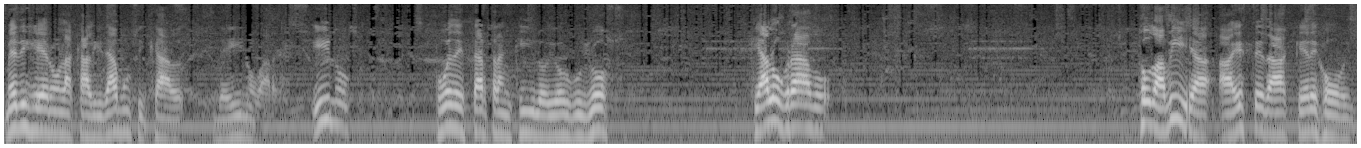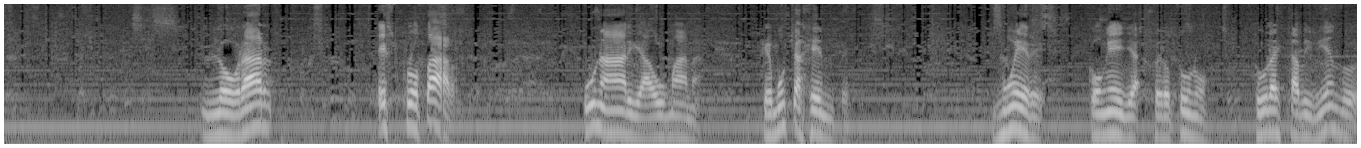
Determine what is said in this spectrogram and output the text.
me dijeron la calidad musical de Hino Vargas. Hino puede estar tranquilo y orgulloso que ha logrado todavía a esta edad que eres joven lograr explotar una área humana que mucha gente muere con ella, pero tú no. Tú la estás viviendo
